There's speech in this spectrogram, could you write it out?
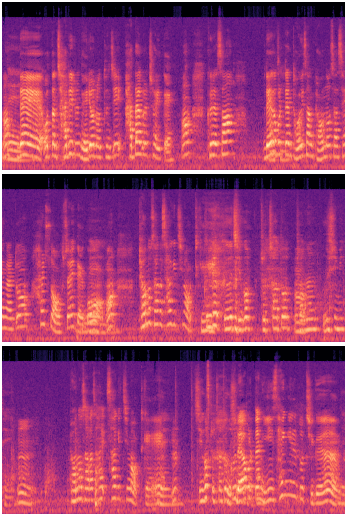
어? 네. 내 어떤 자리를 내려놓든지 바닥을 쳐야 돼. 어? 그래서 내가 볼. 땐 더 이상 변호사 생활도 할 수 없어야 되고 네. 어? 변호사가 사기치면 어떻게 해? 근데 그 직업조차도 어. 저는 의심이 돼요. 응. 변호사가 사, 사기치면 어떻게 해? 네. 응? 직업조차도 그리고 의심이 내가 볼 되고. 땐이 생일도 지금 네.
